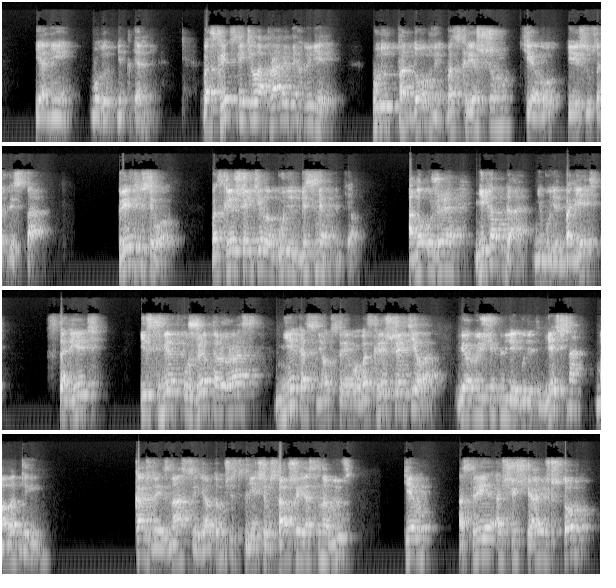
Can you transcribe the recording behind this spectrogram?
и они будут нетленными. Воскресные тела праведных людей будут подобны воскресшему телу Иисуса Христа. Прежде всего, воскресшее тело будет бессмертным телом. Оно уже никогда не будет болеть, стареть, и смерть уже второй раз не коснется его. Воскресшее тело верующих людей будет вечно молодым, каждый из нас, и я в том числе, чем старше я становлюсь, тем острее ощущаю, что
